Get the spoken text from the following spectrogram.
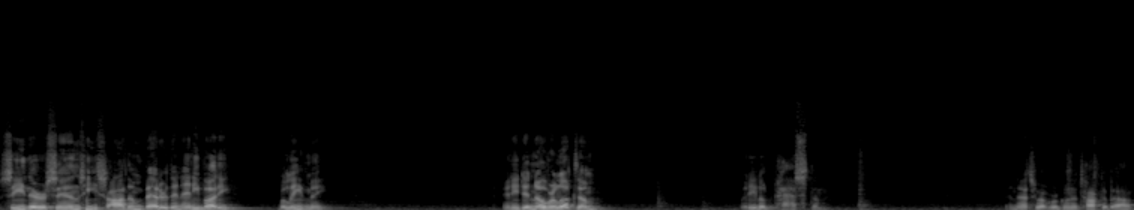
see their sins. He saw them better than anybody. Believe me. And he didn't overlook them, but he looked past them. And that's what we're going to talk about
